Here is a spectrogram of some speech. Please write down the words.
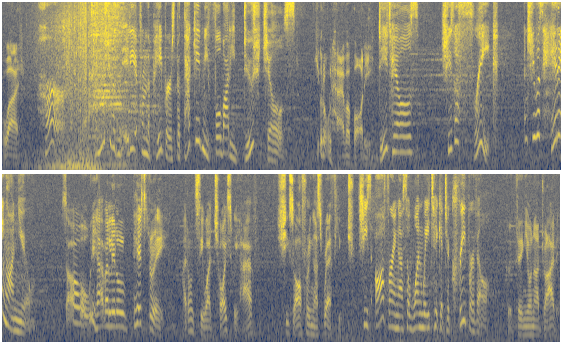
What? her. I knew she was an idiot from the papers, but that gave me full-body douche chills. You don't have a body. Details. She's a freak. And she was hitting on you. So, we have a little history. I don't see what choice we have. She's offering us refuge. She's offering us a one-way ticket to Creeperville. Good thing you're not driving.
